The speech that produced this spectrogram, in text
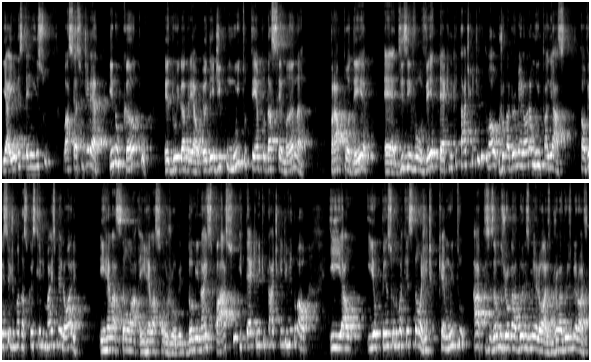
e aí eles têm isso, o acesso direto. E no campo Edu e Gabriel, eu dedico muito tempo da semana para poder é, desenvolver técnica e tática individual. O jogador melhora muito, aliás, talvez seja uma das coisas que ele mais melhore em relação, a, em relação ao jogo, dominar espaço e técnica e tática individual. E, ao, e eu penso numa questão, a gente quer muito, ah, precisamos de jogadores melhores, jogadores melhores.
